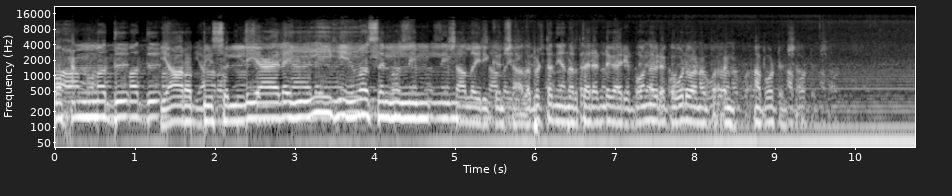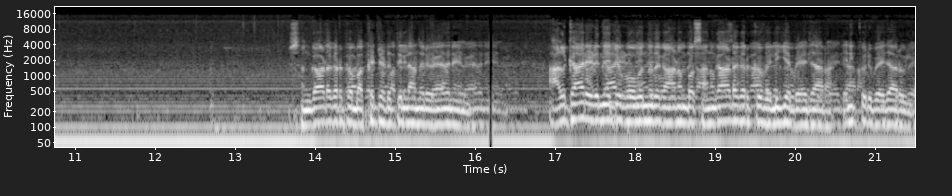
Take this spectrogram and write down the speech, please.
മുഹമ്മദ്. യാ റബ്ബി സല്ലി അലൈഹി ഇരിക്കും പെട്ടെന്ന് ഞാൻ നിർത്താം. രണ്ട് കാര്യം. പോകുന്നവരൊക്കെ ഓടുവാണ്. സംഘാടകർക്ക് ബക്കറ്റ് എടുത്തില്ല എന്നൊരു വേദനയാണ്. ആൾക്കാർ എഴുന്നേറ്റ് പോകുന്നത് കാണുമ്പോൾ സംഘാടകർക്ക് വലിയ ബേജാറാ. എനിക്കൊരു ബേജാറുമില്ല.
